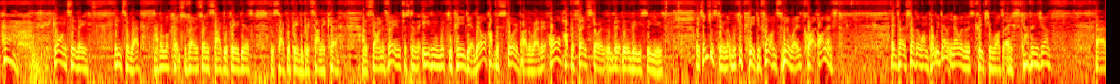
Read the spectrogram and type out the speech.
Go on to the interweb, have a look at various encyclopedias, Encyclopedia Britannica, and so on. It's very interesting that even Wikipedia, they all have this story, by the way, they all have the same story that the, BBC used. But it's interesting that Wikipedia, for once in a way, is quite honest. It says at one point, we don't know whether this creature was a scavenger, uh,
